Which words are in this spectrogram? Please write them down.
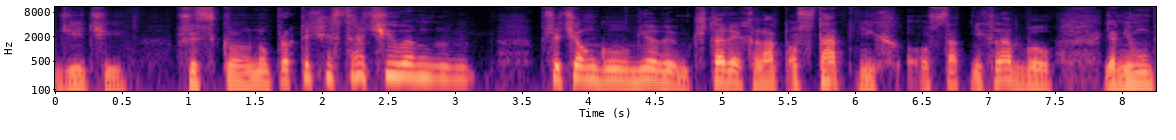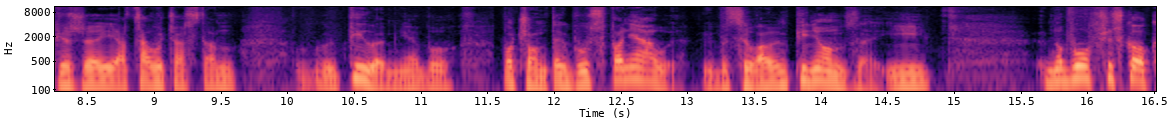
dzieci, wszystko, no praktycznie straciłem y, w przeciągu, nie wiem, czterech lat ostatnich, ostatnich lat, bo ja nie mówię, że ja cały czas tam y, piłem, nie, bo początek był wspaniały i wysyłałem pieniądze i no było wszystko ok,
